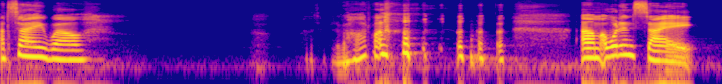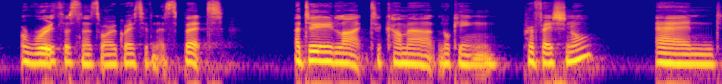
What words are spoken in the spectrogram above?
I'd say, well, that's a bit of a hard one. um, I wouldn't say ruthlessness or aggressiveness, but I do like to come out looking professional and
